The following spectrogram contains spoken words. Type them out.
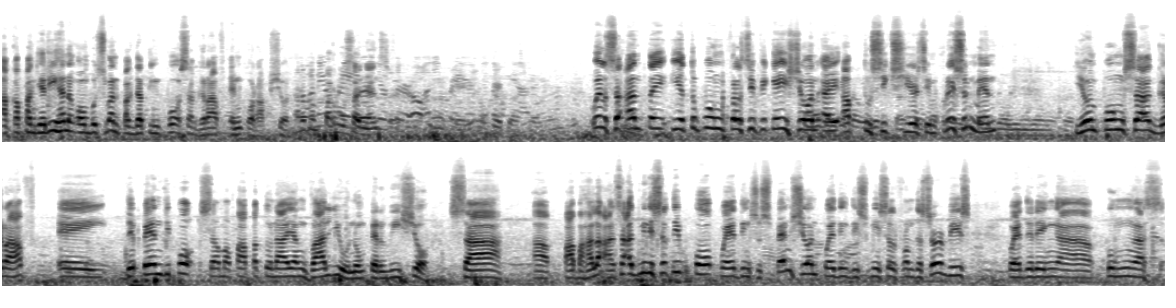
ah, kapangyarihan ng Ombudsman pagdating po sa graft and corruption. Ano bang yung parusa niyan, sir? O, ano? Well, sa anti, ito pong falsification ay up to 6 years imprisonment. Yun pong sa graft ay depende po sa mapapatunayang value ng perwisyo sa ah, pamahalaan. Sa administrative po, pwedeng suspension, pwedeng dismissal from the service, pwede ring ah, kung s-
